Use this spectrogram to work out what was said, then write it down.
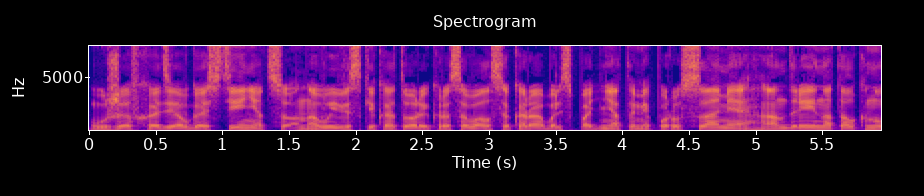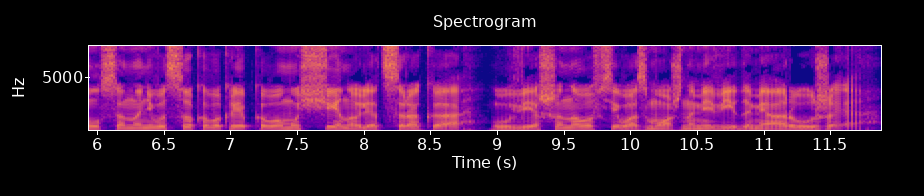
Уже входя в гостиницу, на вывеске которой красовался корабль с поднятыми парусами, Андрей натолкнулся на невысокого крепкого мужчину лет сорока, увешанного всевозможными видами оружия.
